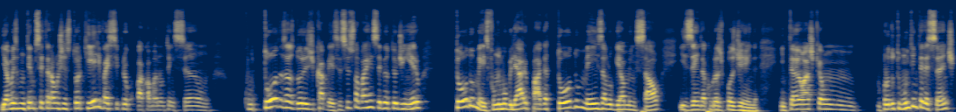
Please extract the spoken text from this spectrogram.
E ao mesmo tempo você terá um gestor que ele vai se preocupar com a manutenção, com todas as dores de cabeça. Você só vai receber o teu dinheiro todo mês. Fundo imobiliário paga todo mês aluguel mensal isento da cobrança de imposto de renda. Então eu acho que é um, um produto muito interessante.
